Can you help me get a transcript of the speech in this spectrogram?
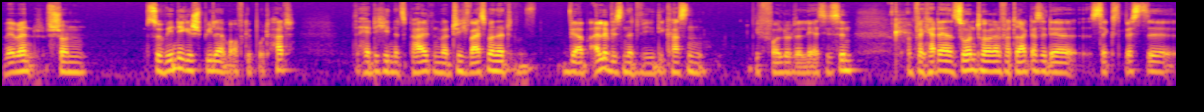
wenn man schon so wenige Spieler im Aufgebot hat, hätte ich ihn jetzt behalten. Natürlich weiß man nicht, wir alle wissen nicht, wie die Kassen wie voll oder leer sie sind. Und vielleicht hat er so einen teuren Vertrag, dass er der sechstbeste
